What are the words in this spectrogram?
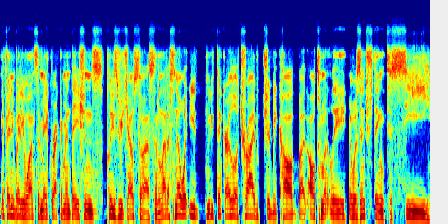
if anybody wants to make recommendations please reach out to us and let us know what you, you think our little tribe should be called but ultimately it was interesting to see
